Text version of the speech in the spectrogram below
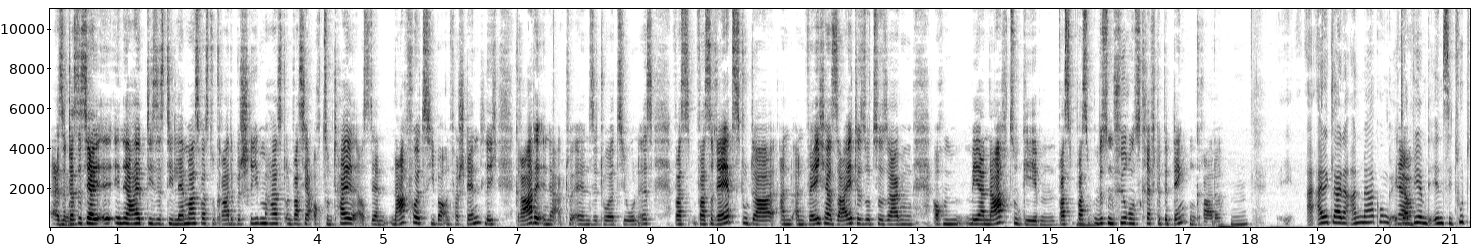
Also das ist ja äh, innerhalb dieses Dilemmas, was du gerade beschrieben hast und was ja auch zum Teil aus der nachvollziehbar und verständlich gerade in der aktuellen Situation ist. Was, was rätst du da, an, an welcher Seite sozusagen auch mehr nachzugeben? Was, was mhm. müssen Führungskräfte bedenken gerade? Eine kleine Anmerkung. Ich ja. glaube, wir im Institut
